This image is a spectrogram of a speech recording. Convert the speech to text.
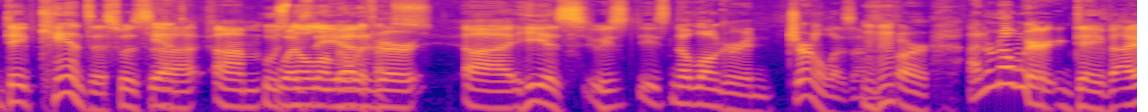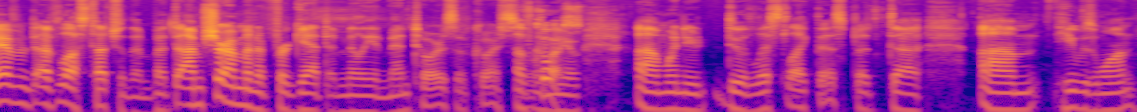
Dave Kansas was Yeah. uh, um Who's was no the longer with editor. us. Uh, he is he's he's no longer in journalism, Mm-hmm. or I don't know where Dave. I haven't I've lost touch with him, but I'm sure I'm going to forget a million mentors, of course. Of when course. you, um, when you do a list like this. But uh, um, he was one.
